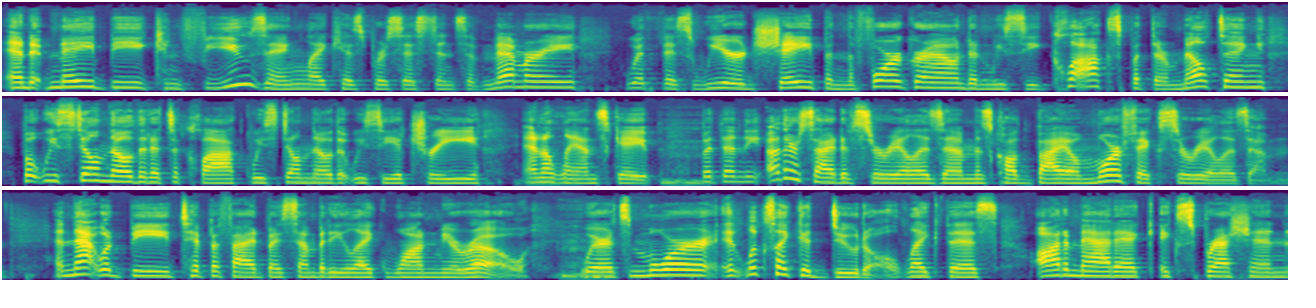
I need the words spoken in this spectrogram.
And it may be confusing, like his persistence of memory with this weird shape in the foreground, and we see clocks, but they're melting. But we still know that it's a clock. We still know that we see a tree and a mm-hmm. landscape. Mm-hmm. But then the other side of surrealism is called biomorphic surrealism. And that would be typified by somebody like Juan Miro, mm-hmm. where it's more, it looks like a doodle, like this automatic expression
